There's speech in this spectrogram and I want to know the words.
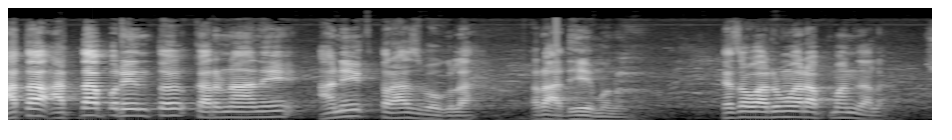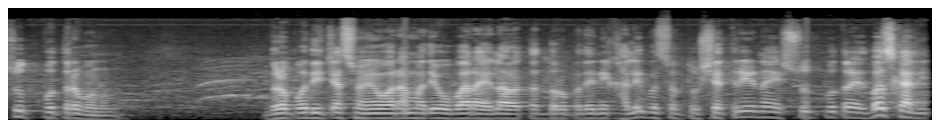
आता आत्तापर्यंत कर्णाने अनेक त्रास भोगला राधे म्हणून. त्याचा वारंवार अपमान झाला सुतपुत्र म्हणून. द्रौपदीच्या स्वयंवरामध्ये उभा राहिला होता द्रौपदीने खाली बसवलं तू क्षत्रिय नाही सुतपुत्र आहे बस खाली.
